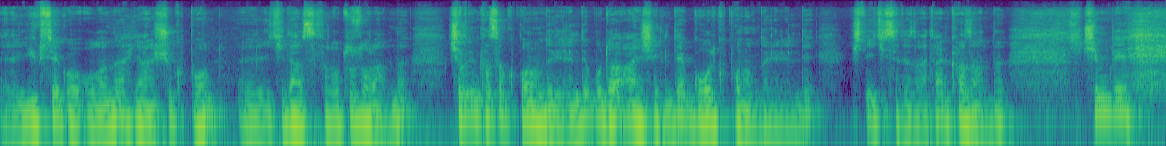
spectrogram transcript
e, yüksek olanı yani şu kupon e, 2'den 0 30 oranlı çılgın kasa kuponunda verildi. Bu da aynı şekilde gol kuponunda verildi. İşte ikisi de zaten kazandı. Şimdi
